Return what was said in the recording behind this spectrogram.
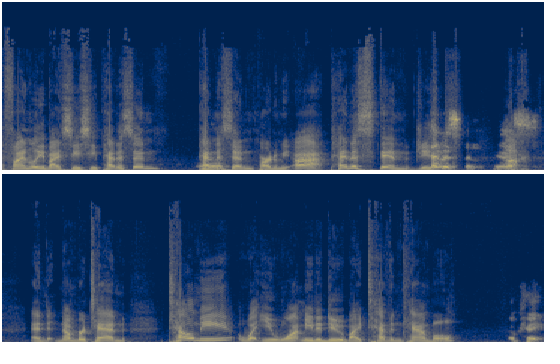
finally by CC. Pennison, pardon me. Ah, Peniston. Jesus. Peniston. Yes. Ugh. And number 10, Tell Me What You Want Me to Do by Tevin Campbell. Okay.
